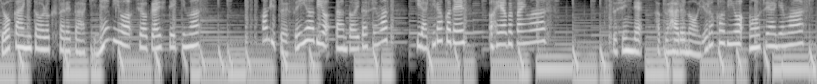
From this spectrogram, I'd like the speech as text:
協会に登録された記念日を紹介していきます本日水曜日を担当いたします。キラキラコです。おはようございます。謹んで初春の喜びを申し上げます。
